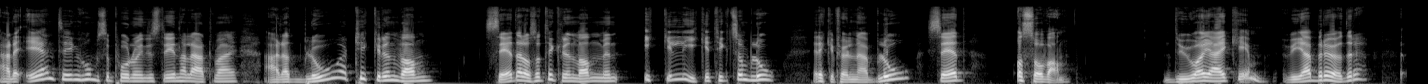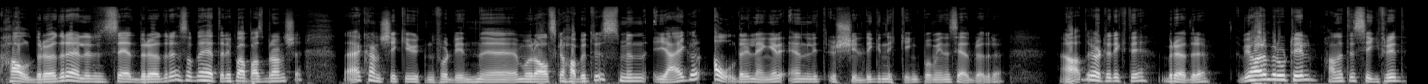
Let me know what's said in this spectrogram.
Er det én ting homsepornoindustrien har lært meg, er det at blod er tykkere enn vann. Sæd er også tykkere enn vann, men ikke like tykt som blod. Rekkefølgen er blod, sæd og så vann. Du og jeg, Kim, vi er brødre. Halvbrødre, eller sædbrødre, som det heter i pappas bransje. Det er kanskje ikke utenfor din eh, moralske habitus, men jeg går aldri lenger enn litt uskyldig gnikking på mine sædbrødre. Ja, du hørte riktig. Brødre. Vi har en bror til. Han heter Sigfrid,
